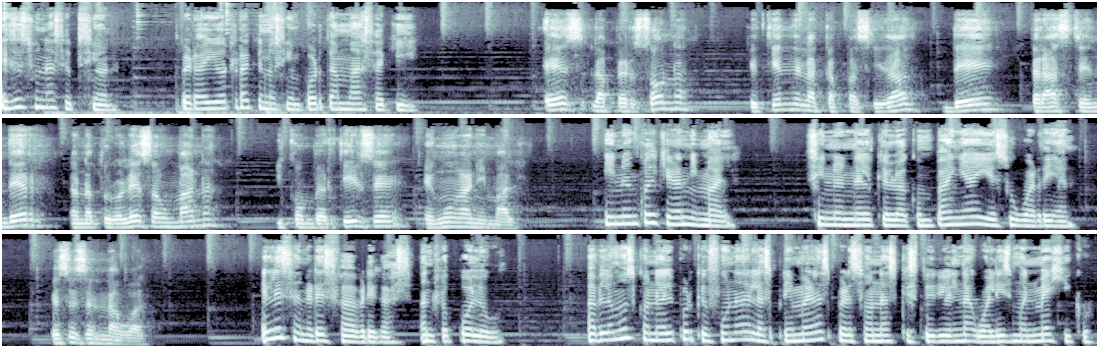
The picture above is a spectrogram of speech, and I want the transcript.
Esa es una excepción, pero hay otra que nos importa más aquí. Es la persona que tiene la capacidad de trascender la naturaleza humana y convertirse en un animal. Y no en cualquier animal, sino en el que lo acompaña y es su guardián. Ese es el nahual. Él es Andrés Fábregas, antropólogo. Hablamos con él porque fue una de las primeras personas que estudió el nahualismo en México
